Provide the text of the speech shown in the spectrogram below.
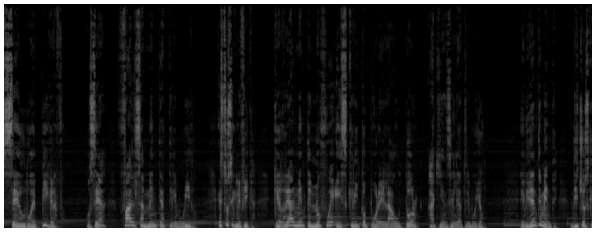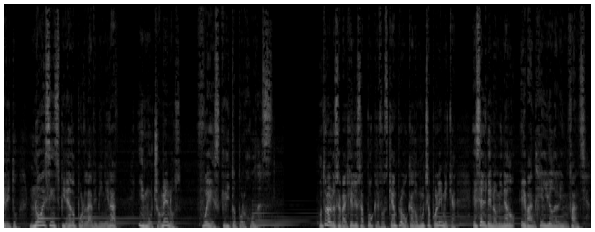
pseudoepígrafo, o sea, falsamente atribuido. Esto significa que realmente no fue escrito por el autor a quien se le atribuyó. Evidentemente, dicho escrito no es inspirado por la divinidad, y mucho menos fue escrito por Judas. Otro de los evangelios apócrifos que han provocado mucha polémica es el denominado Evangelio de la Infancia,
